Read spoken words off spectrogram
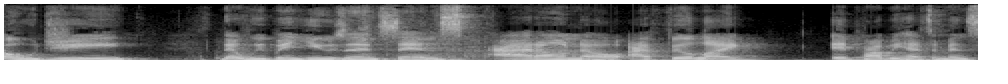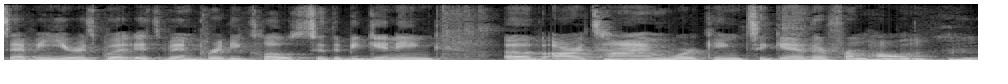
OG that we've been using since I don't know. I feel like it probably hasn't been seven years, but it's been pretty close to the beginning of our time working together from home. Mm-hmm.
